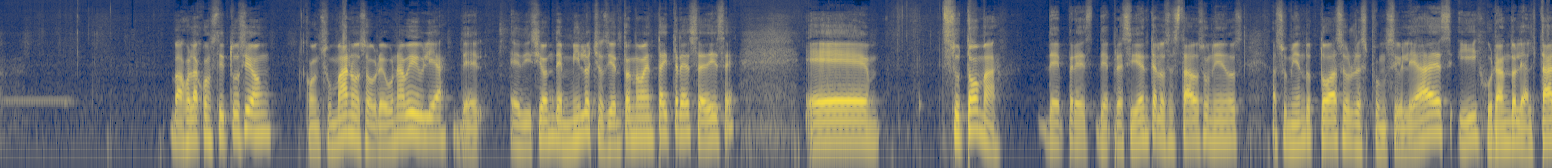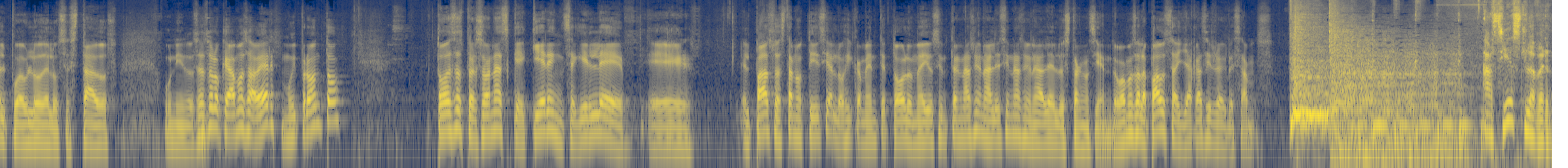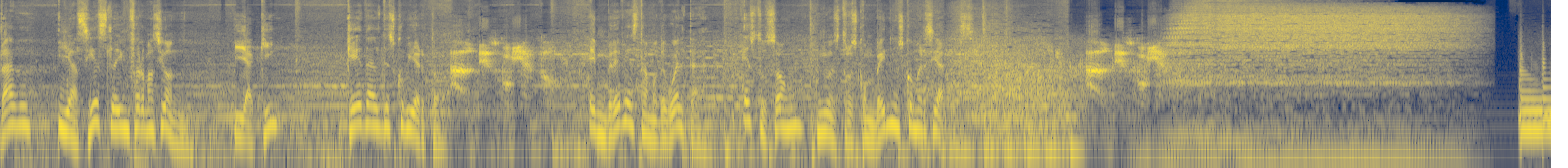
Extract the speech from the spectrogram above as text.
bajo la Constitución, con su mano sobre una Biblia de edición de 1893, se dice, eh, su toma de, de presidente de los Estados Unidos, asumiendo todas sus responsabilidades y jurando lealtad al pueblo de los Estados Unidos. Eso es lo que vamos a ver muy pronto. Todas esas personas que quieren seguirle eh, el paso a esta noticia, lógicamente todos los medios internacionales y nacionales lo están haciendo. Vamos a la pausa y ya casi regresamos. Así es la verdad y así es la información. Y aquí queda al descubierto. Al descubierto. En breve estamos de vuelta. Estos son nuestros convenios comerciales. Al descubierto.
